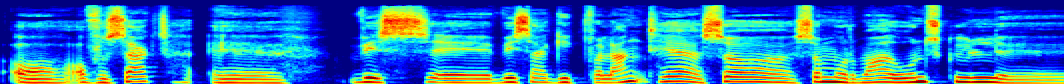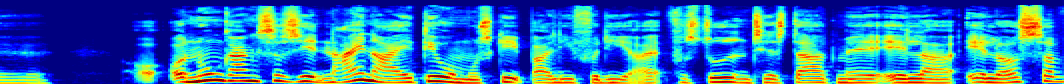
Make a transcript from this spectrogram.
og, og få sagt, øh, hvis, øh, hvis jeg gik for langt her, så, så må du meget undskylde. Øh, og, og nogle gange så siger jeg, nej, nej, det var måske bare lige fordi, jeg forstod den til at starte med, eller, eller også så,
